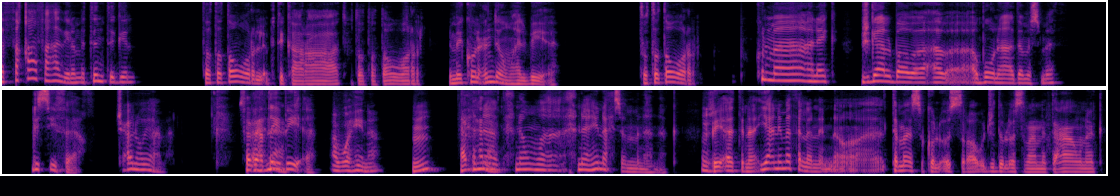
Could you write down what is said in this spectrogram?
الثقافة هذه لما تنتقل تتطور الابتكارات وتتطور لما يكون عندهم هالبيئة. تتطور كل ما عليك. إيش قال بابا أبونا آدم سميث؟ للسفاغ. اجعله يعمل؟ بس هذا. بيئة. أبغى هنا. هم؟ هذا إحنا إحنا إحنا هنا أحسن من هناك؟ بيئتنا. يعني مثلا إنه تماسك الأسرة وجود الأسرة انها تعاونك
